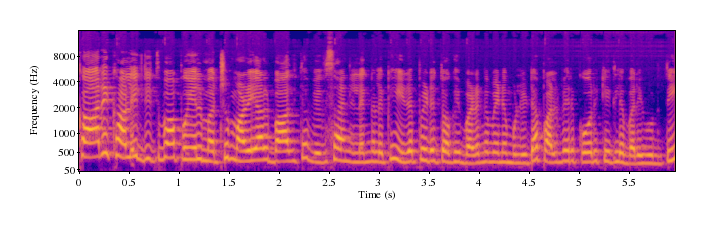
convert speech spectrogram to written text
காரைக்காலில் டித்வா புயல் மற்றும் மழையால் பாதித்த விவசாய நிலங்களுக்கு இழப்பீடு தொகை வழங்க வேண்டும் உள்ளிட்ட பல்வேறு கோரிக்கைகளை வலியுறுத்தி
